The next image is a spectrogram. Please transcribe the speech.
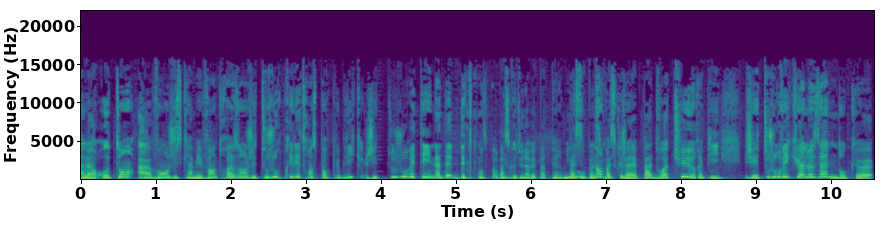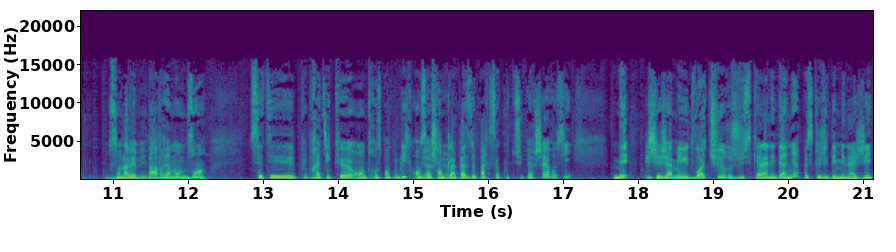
Alors autant avant, jusqu'à mes 23 ans, j'ai toujours pris les transports publics. J'ai toujours été une adepte des transports parce que tu n'avais pas de permis ou Non, parce que j'avais pas de voiture. Et puis j'ai toujours vécu à Lausanne, donc euh, j'en avais pas vraiment besoin. C'était plus pratique en transport public, en sachant que la place de parc ça coûte super cher aussi. Mais j'ai jamais eu de voiture jusqu'à l'année dernière parce que j'ai déménagé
